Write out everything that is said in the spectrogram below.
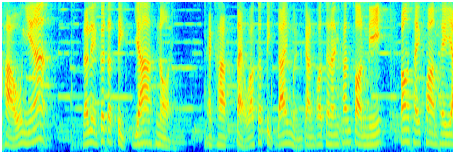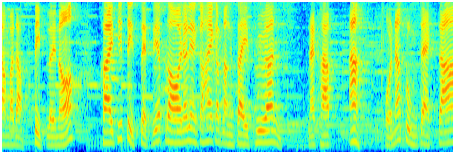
เขาอย่างเงี้ยนักเรียนก็จะติดยากหน่อยนะครับแต่ว่าก็ติดได้เหมือนกันเพราะฉะนั้นขั้นตอนนี้ต้องใช้ความพยายามระดับ10เลยเนาะใครที่ติดเสร็จเรียบร้อยนักเรียนก็ให้กำลังใจเพื่อนนะครับอะหัวหน้ากลุ่มแจกจา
